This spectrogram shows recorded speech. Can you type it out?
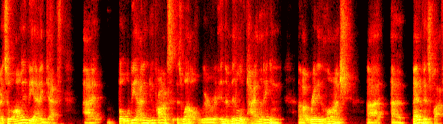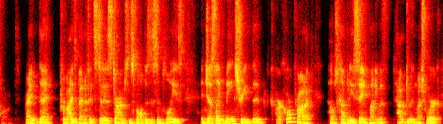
right? So we'll always be adding depth, uh, but we'll be adding new products as well. We're in the middle of piloting and about ready to launch uh, a benefits platform, right, that provides benefits to startups and small business employees. And just like Main Street, the our core product helps companies save money without doing much work.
